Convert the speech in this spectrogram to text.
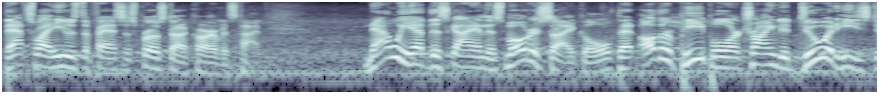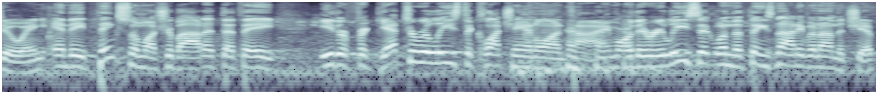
That's why he was the fastest pro stock car of his time. Now we have this guy on this motorcycle that other people are trying to do what he's doing, and they think so much about it that they either forget to release the clutch handle on time or they release it when the thing's not even on the chip.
